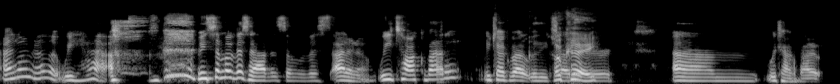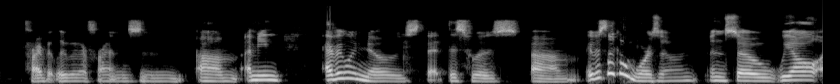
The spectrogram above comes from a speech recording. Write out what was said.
I don't know that we have. I mean, some of us have, and some of us, I don't know. We talk about it. We talk about it with each okay. other. Um, we talk about it privately with our friends, and um, I mean, everyone knows that this was um, it was like a war zone, and so we all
